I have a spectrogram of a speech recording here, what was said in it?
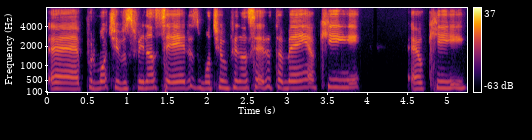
é, por motivos financeiros. O motivo financeiro também é o que é o que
